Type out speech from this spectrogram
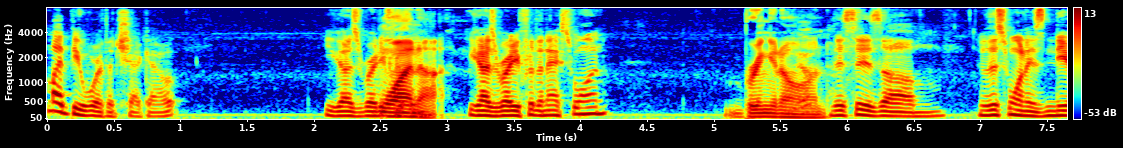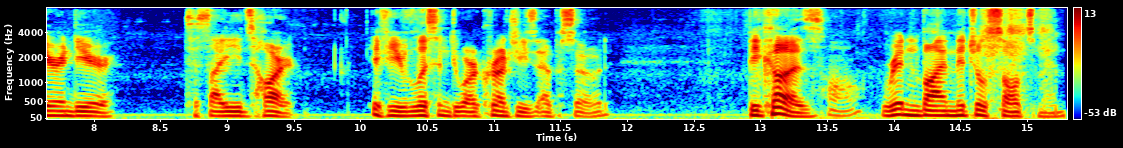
might be worth a check out. You guys ready? Why for the, not? You guys ready for the next one? Bring it on. This is um this one is near and dear to Saeed's heart if you listen to our Crunchies episode. Because Aw. written by Mitchell Saltzman,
